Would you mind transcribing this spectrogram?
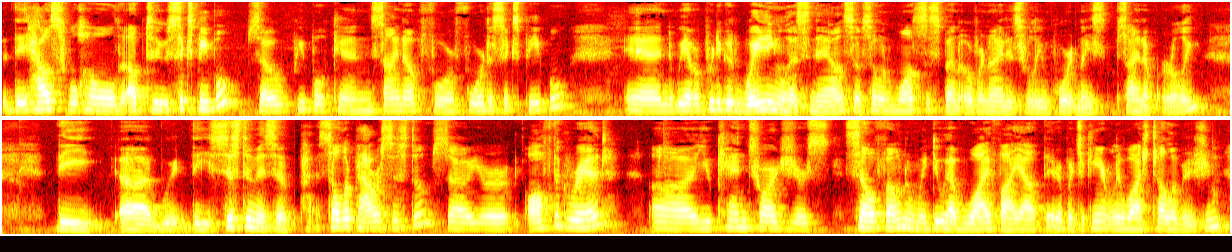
the house will hold up to six people, so people can sign up for four to six people. And we have a pretty good waiting list now. So if someone wants to spend overnight, it's really important they sign up early. The uh, we, the system is a solar power system, so you're off the grid. Uh, you can charge your cell phone, and we do have Wi Fi out there, but you can't really watch television.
